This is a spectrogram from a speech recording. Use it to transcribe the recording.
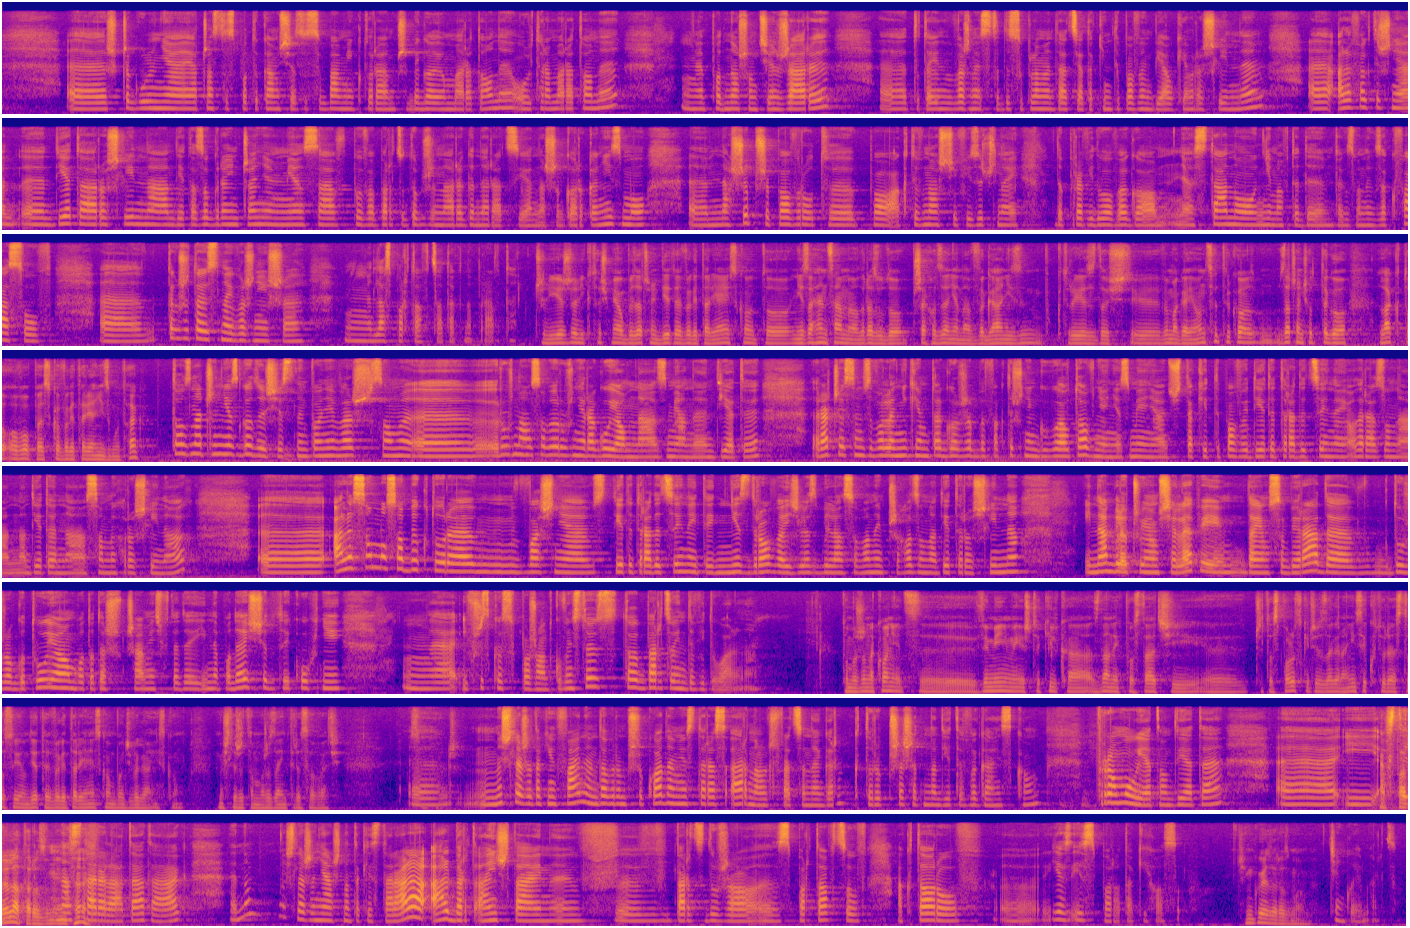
Szczególnie ja często spotykam się z osobami, które przebiegają maratony, ultramaratony, podnoszą ciężary. E, Tutaj ważna jest wtedy suplementacja takim typowym białkiem roślinnym, e, ale faktycznie e, dieta roślinna, dieta z ograniczeniem mięsa wpływa bardzo dobrze na regenerację naszego organizmu, na szybszy powrót po aktywności fizycznej do prawidłowego stanu, nie ma wtedy tak zwanych zakwasów. Także to jest najważniejsze mm, dla sportowca tak naprawdę. Czyli jeżeli ktoś miałby zacząć dietę wegetariańską, to nie zachęcamy od razu do przechodzenia na weganizm, który jest dość y, wymagający, tylko zacząć od tego lakto-owo-pesko-wegetarianizmu, tak? To znaczy nie zgodzę się z tym, ponieważ są e, różne osoby różnie reagują na zmiany diety. Raczej jestem zwolennikiem tego, żeby faktycznie gwałtownie nie zmieniać takiej typowej diety tradycyjnej od razu na, na dietę na samych roślinach. E, Ale są osoby, które mm, właśnie z diety tradycyjnej, tej niezdrowej, źle zbilansowanej, przechodzą na diety roślinne i nagle czują się lepiej, dają sobie radę, dużo gotują, bo to też trzeba mieć wtedy inne podejście do tej kuchni mm, i wszystko jest w porządku, więc to jest to bardzo indywidualne. To może na koniec y, wymieńmy jeszcze kilka znanych postaci, y, czy to z Polski, czy z zagranicy, które stosują dietę wegetariańską bądź wegańską. Myślę, że to może zainteresować. E, Myślę, że takim fajnym, dobrym przykładem jest teraz Arnold Schwarzenegger, który przeszedł na dietę wegańską, promuje tą dietę. e, I Na stare lata, rozumiem, Na tak? stare lata, tak. No, myślę, że nie aż na takie stare, ale Albert Einstein, y, bardzo dużo y, sportowców, aktorów, y, jest, jest sporo takich osób. Dziękuję za rozmowę. Dziękuję bardzo.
